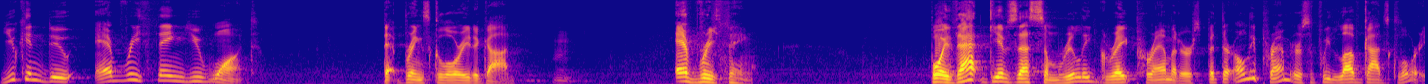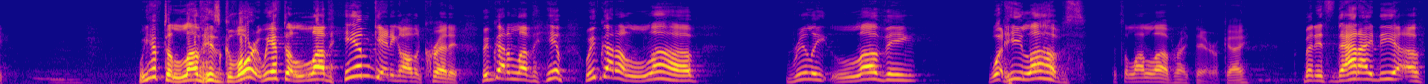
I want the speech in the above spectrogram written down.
you can do everything you want that brings glory to God. Hmm. Everything. Boy, that gives us some really great parameters, but they're only parameters if we love God's glory. We have to love His glory. We have to love Him getting all the credit. We've got to love Him. We've got to love really loving what He loves. That's a lot of love right there, okay? But it's that idea of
